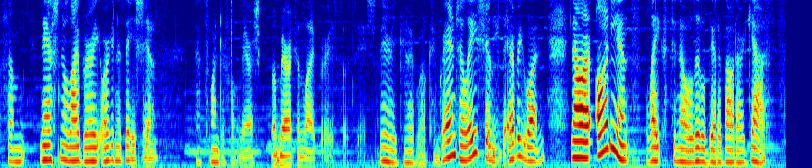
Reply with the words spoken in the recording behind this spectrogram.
some national library organization? Yes. That's wonderful. American Library Association. Very good. Well, congratulations Thank to everyone. Now, our audience likes to know a little bit about our guests.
